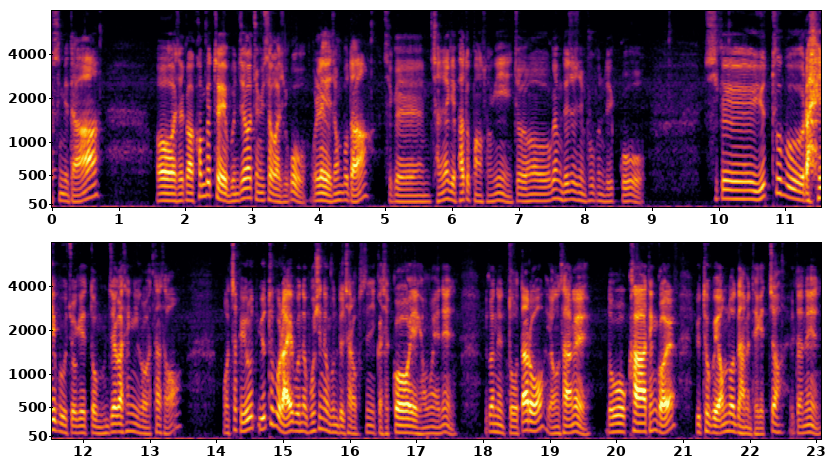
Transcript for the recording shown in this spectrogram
반갑습니다. 어, 제가 컴퓨터에 문제가 좀 있어가지고, 원래 예전보다 지금 저녁에 바둑 방송이 조금 늦어진 부분도 있고, 지금 유튜브 라이브 쪽에 또 문제가 생긴 것 같아서, 어차피 유, 유튜브 라이브는 보시는 분들 잘 없으니까 제 거의 경우에는 이거는 또 따로 영상을 녹화된 걸 유튜브에 업로드하면 되겠죠. 일단은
